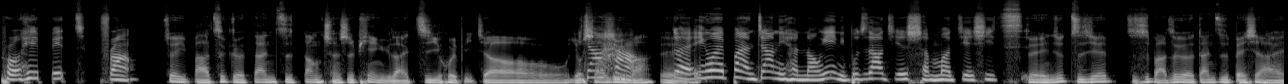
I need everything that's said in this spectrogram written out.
prohibit from，所以把这个单字当成是片语来记会比较有效率吗？对，因为不然这样你很容易你不知道接什么介系词。对，你就直接只是把这个单字背下来，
